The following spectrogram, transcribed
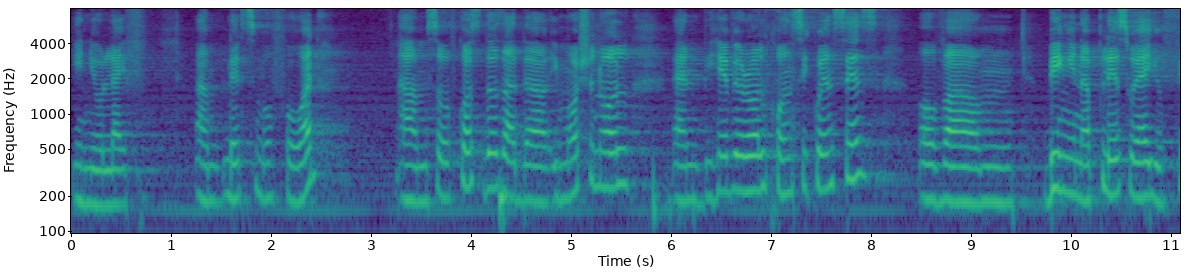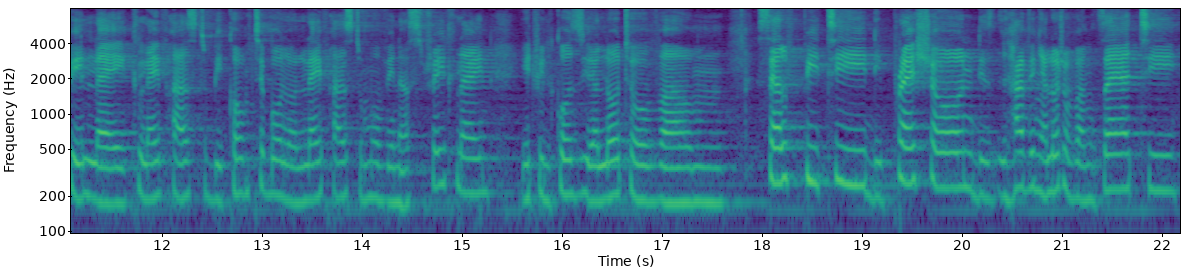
in your life. Um, let's move forward. Um, so, of course, those are the emotional and behavioral consequences of um, being in a place where you feel like life has to be comfortable or life has to move in a straight line. It will cause you a lot of um, self pity, depression, having a lot of anxiety,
